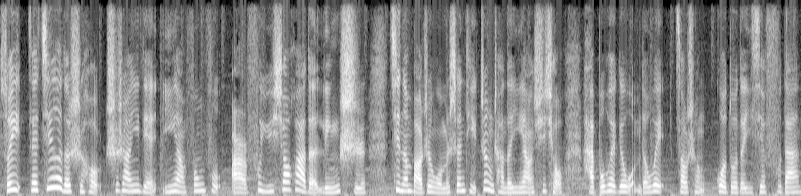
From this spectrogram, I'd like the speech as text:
所以在饥饿的时候吃上一点营养丰富而富于消化的零食，既能保证我们身体正常的营养需求，还不会给我们的胃造成过多的一些负担。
